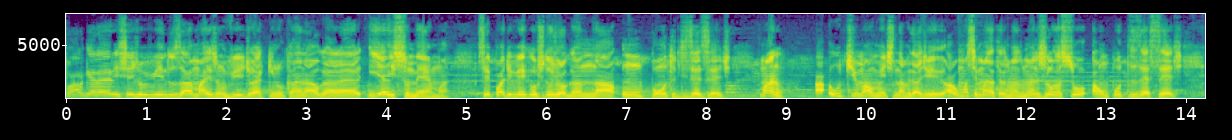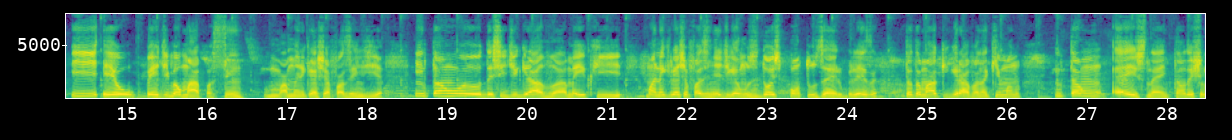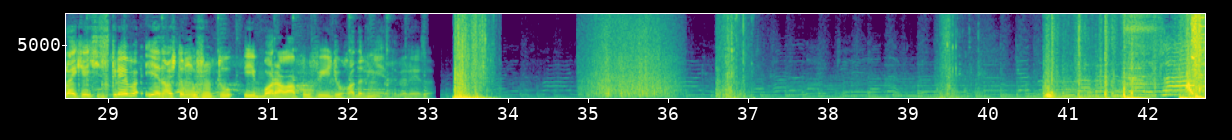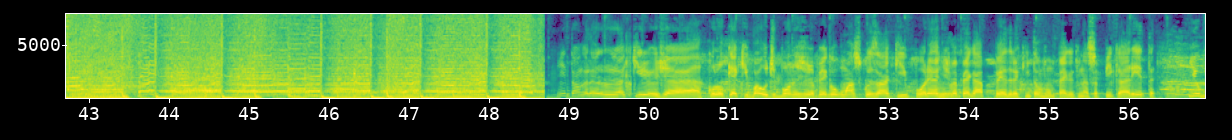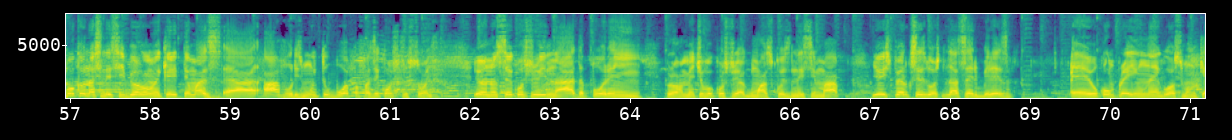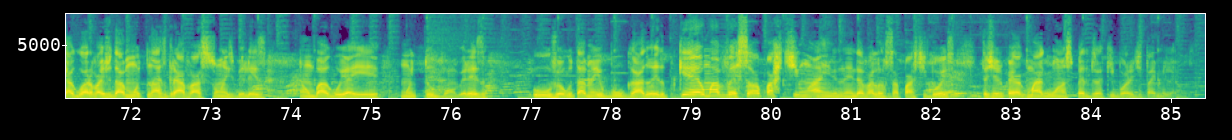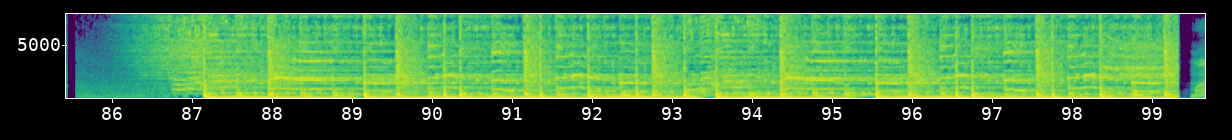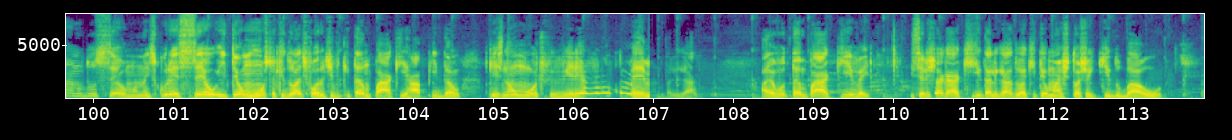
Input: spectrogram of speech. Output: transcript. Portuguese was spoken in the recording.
Fala galera e sejam bem-vindos a mais um vídeo aqui no canal galera. E é isso mesmo, mano. Você pode ver que eu estou jogando na 1.17 Mano, ultimamente, na verdade, há uma semana atrás mais ou menos, lançou a 1.17 e eu perdi meu mapa, sim, a Minecraft a Fazendia. Então eu decidi gravar meio que Minecraft a Fazendia, digamos, 2.0, beleza? Então estamos aqui gravando aqui, mano. Então é isso, né? Então deixa o like aí, se inscreva e é nós estamos junto e bora lá pro vídeo, roda a vinheta, beleza? Galera, eu já, coloquei aqui baú de bônus, já peguei algumas coisas aqui Porém a gente vai pegar a pedra aqui, então vamos pegar aqui nessa picareta E o bom que eu nasci nesse bioma é que ele tem umas é, árvores muito boas para fazer construções Eu não sei construir nada, porém provavelmente eu vou construir algumas coisas nesse mapa E eu espero que vocês gostem da série, beleza? É, eu comprei um negócio, mano, que agora vai ajudar muito nas gravações, beleza? É um bagulho aí muito bom, beleza? O jogo tá meio bugado ainda, porque é uma versão a parte 1 ainda, né? ainda vai lançar parte 2. Então a gente vai pegar algumas pedras aqui, bora de timeline. Do céu, mano, escureceu e tem um monstro aqui do lado de fora. Eu tive que tampar aqui rapidão, porque senão o monstro viria comer, mano, tá ligado? Aí eu vou tampar aqui, velho. E se ele chegar aqui, tá ligado? Aqui tem umas tochas aqui do baú.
